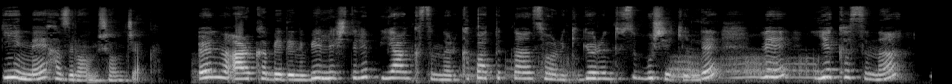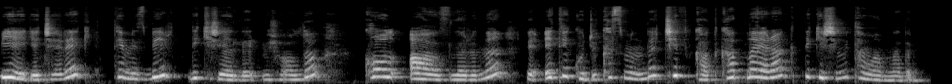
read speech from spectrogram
giyinmeye hazır olmuş olacak. Ön ve arka bedeni birleştirip yan kısımları kapattıktan sonraki görüntüsü bu şekilde ve yakasına biye geçerek temiz bir dikiş elde etmiş oldum. Kol ağızlarını ve etek ucu kısmını da çift kat katlayarak dikişimi tamamladım.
